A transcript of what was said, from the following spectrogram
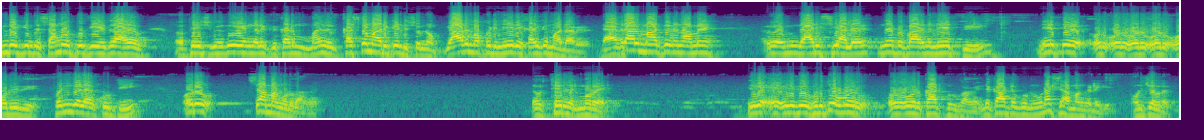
இன்றைக்கு இந்த சமூகத்துக்கு எதிராக பேசுவது எங்களுக்கு கடும் கஷ்டமா இருக்கு என்று சொன்னோம். யாரும் அப்படி நேரே கழிக்க மாட்டார்கள். டேரக்டால் மாத்திர நாம இந்த அரிசியால என்ன இப்ப பாருங்க நேத்து நேத்து ஒரு ஒரு ஒரு ஒரு ஒரு இது பெண்களை கூட்டி ஒரு சாமான் கொடுத்தாங்க. ஒரு தேர்தல் முறை. இது இதுக்கு கொடுத்து ஒவ்வொரு ஒவ்வொரு காட்டு கொடுப்பாங்க. இந்த காட்டை கொடுத்து கூட சாமான் கிடைக்கும். ஒன்று சொல்கிறேன்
